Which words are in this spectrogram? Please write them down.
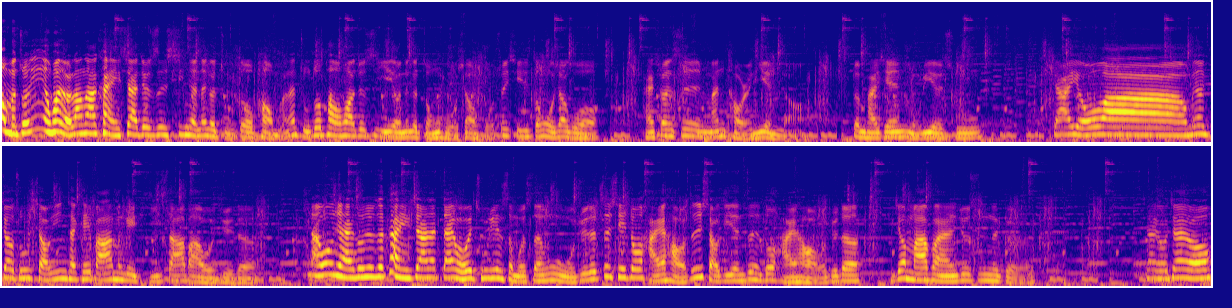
我们昨天的话有让大家看一下，就是新的那个诅咒炮嘛。那诅咒炮的话，就是也有那个总火效果，所以其实总火效果还算是蛮讨人厌的哦。盾牌先努力的出，加油啊！我们要叫出小鹰才可以把他们给击杀吧？我觉得。那目前来说，就是看一下待会会出现什么生物。我觉得这些都还好，这些小敌人真的都还好。我觉得比较麻烦就是那个，加油加油！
